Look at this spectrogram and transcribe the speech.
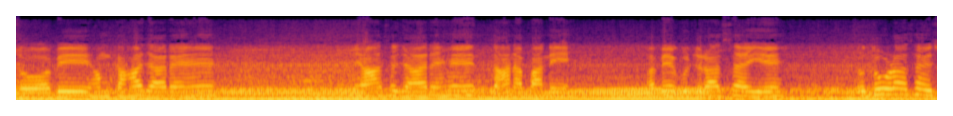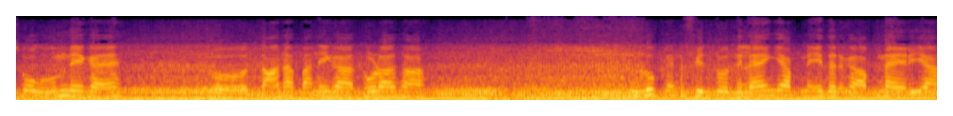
तो अभी हम कहाँ जा रहे हैं? यहाँ से जा रहे हैं दाना पानी। अभी गुजरात से आई है तो थोड़ा सा इसको घूमने का है। तो दाना पानी का थोड़ा सा लुक एंड फील तो दिलाएँगे अपने इधर का अपना एरिया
